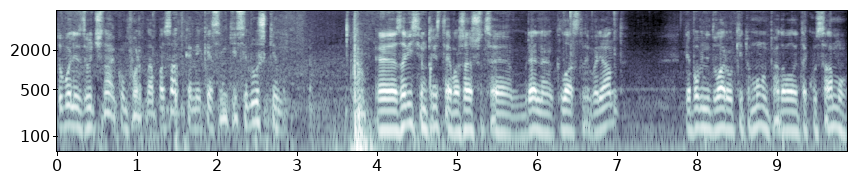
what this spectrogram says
Доволі зручна, комфортна посадка, м'якесенькі сідушки. За 8300 я вважаю, що це реально класний варіант. Я пам'ятаю, два роки тому ми продавали таку саму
